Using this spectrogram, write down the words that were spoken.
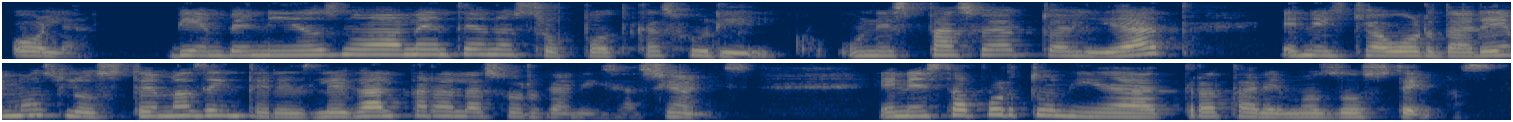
Hola, bienvenidos nuevamente a nuestro podcast jurídico, un espacio de actualidad en el que abordaremos los temas de interés legal para las organizaciones. En esta oportunidad trataremos dos temas.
